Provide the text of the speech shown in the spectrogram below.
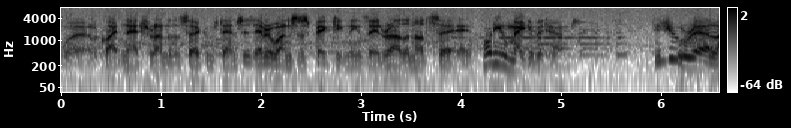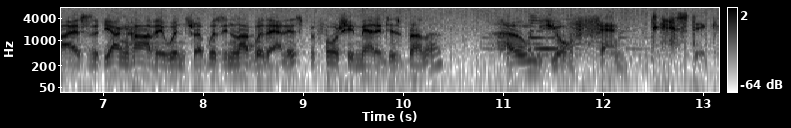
Well, quite natural under the circumstances. Everyone's suspecting things they'd rather not say. What do you make of it, Holmes? Did you realize that young Harvey Winthrop was in love with Alice before she married his brother? Holmes, you're fantastic.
